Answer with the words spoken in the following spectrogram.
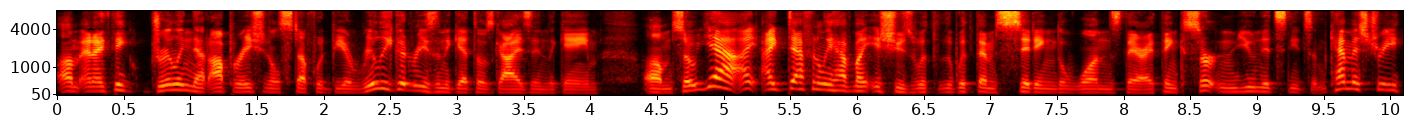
Um, and I think drilling that operational stuff would be a really good reason to get those guys in the game. Um, so yeah, I, I definitely have my issues with with them sitting the ones there. I think certain units need some chemistry,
